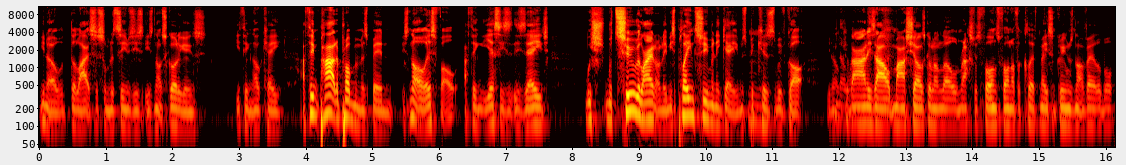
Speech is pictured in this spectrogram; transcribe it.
you know, the likes of some of the teams he's, he's not scored against, you think, okay. I think part of the problem has been it's not all his fault. I think yes, he's his age. We sh- we're too reliant on him. He's playing too many games mm. because we've got You know, No Cavani's out, Martial's gone on loan, Rashford's fallen, fallen off a cliff, Mason Green's not available.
